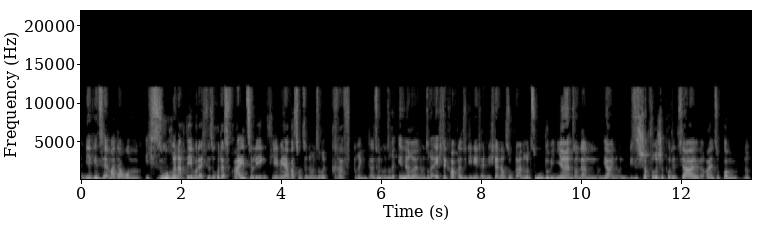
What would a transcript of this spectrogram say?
Mir geht's ja immer darum, ich suche nach dem oder ich versuche das freizulegen vielmehr, was uns in unsere Kraft bringt, also in unsere innere, in unsere echte Kraft, also die nicht danach sucht, andere zu dominieren, sondern ja in, in dieses schöpferische Potenzial reinzukommen. Ne?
